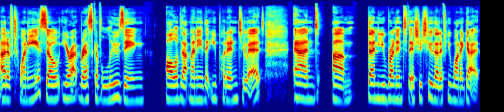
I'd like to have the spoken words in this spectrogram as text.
out of 20. So you're at risk of losing all of that money that you put into it. And um, then you run into the issue too that if you want to get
